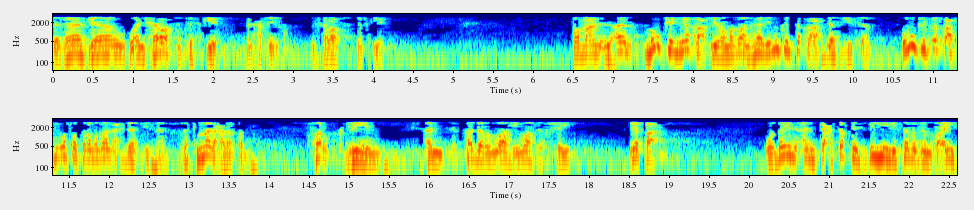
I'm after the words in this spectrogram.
سذاجة وانحراف في التفكير في الحقيقة. انحراف في التفكير. طبعا الآن ممكن يقع في رمضان هذه ممكن تقع أحداث جسام وممكن تقع في وسط رمضان أحداث جسام لكن ما له علاقة فرق بين أن قدر الله يوافق شيء يقع وبين أن تعتقد به لسبب ضعيف.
